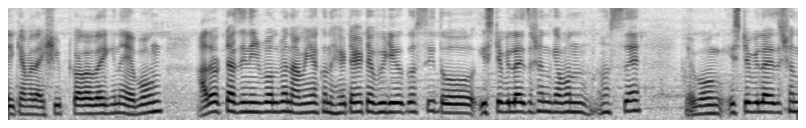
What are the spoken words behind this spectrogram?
এই ক্যামেরায় শিফট করা যায় কিনা। এবং আরও একটা জিনিস বলবেন, আমি এখন হেঁটে হেঁটে ভিডিও করছি, তো স্টেবিলাইজেশন কেমন হচ্ছে? এবং স্টেবিলাইজেশন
